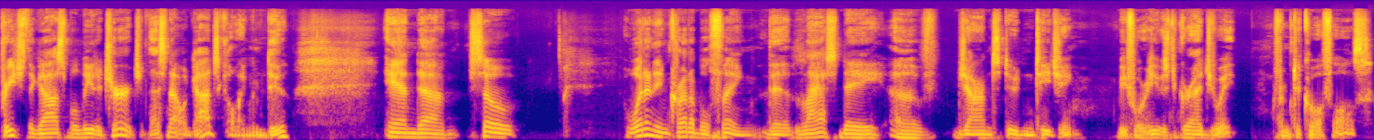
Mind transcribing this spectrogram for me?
preach the gospel, lead a church if that's not what God's calling them to do. And um, so what an incredible thing. The last day of John's student teaching before he was to graduate from Toccoa Falls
